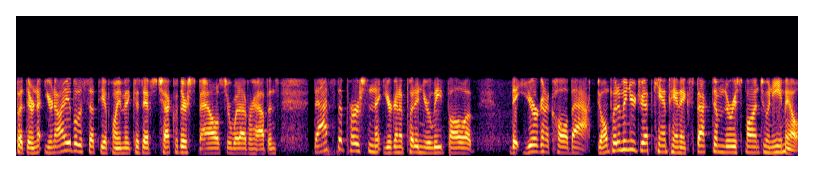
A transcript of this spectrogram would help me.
but they're not, you're not able to set the appointment because they have to check with their spouse or whatever happens, that's the person that you're going to put in your lead follow-up that you're going to call back. Don't put them in your drip campaign and expect them to respond to an email.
